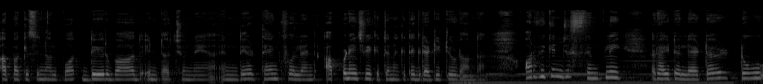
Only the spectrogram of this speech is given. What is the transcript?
ਆਪਾਂ ਕਿਸੇ ਨਾਲ ਬਹੁਤ ਦੇਰ ਬਾਅਦ ਇਨ ਟੱਚ ਹੁੰਨੇ ਆ ਐਂਡ ਦੇ ਆਰ ਥੈਂਕਫੁਲ ਐਂਡ ਆਪਣੇ 'ਚ ਵੀ ਕਿਤੇ ਨਾ ਕਿਤੇ ਗ੍ਰੈਟੀਟਿਊਡ ਆਉਂਦਾ। Or we can just simply write a letter to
